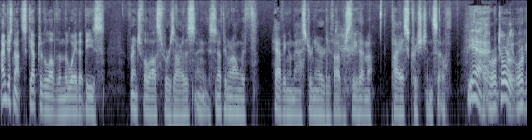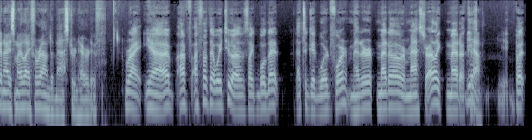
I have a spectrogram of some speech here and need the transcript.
I'm just not skeptical of them the way that these French philosophers are. There's, there's nothing wrong with having a master narrative. Obviously, I'm a pious Christian, so yeah I, or- totally I organize my life around a master narrative. right yeah I've, I've I thought that way too. I was like, well that that's a good word for it, meta meta or master. I like meta. Yeah. but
